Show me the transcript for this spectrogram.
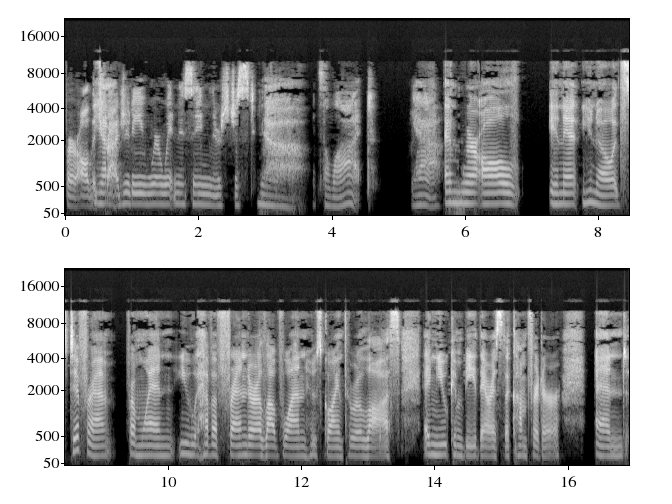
for all the tragedy we're witnessing. There's just, yeah, it's a lot. Yeah. And we're all in it, you know, it's different from when you have a friend or a loved one who's going through a loss and you can be there as the comforter and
